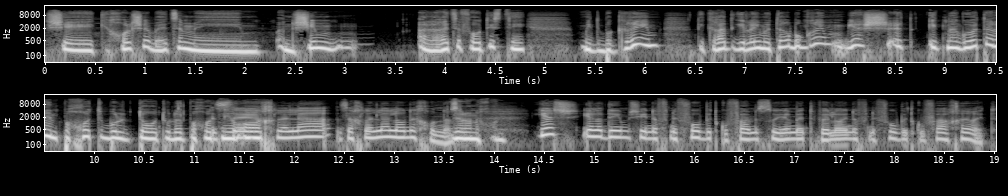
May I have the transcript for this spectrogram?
שככל שבעצם אה, אנשים על הרצף האוטיסטי מתבגרים, לקראת גילאים יותר בוגרים, יש את התנהגויות האלה הן פחות בולטות, אולי פחות זה נראות. הכללה, זה הכללה לא נכונה. זה לא נכון. יש ילדים שינפנפו בתקופה מסוימת ולא ינפנפו בתקופה אחרת.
